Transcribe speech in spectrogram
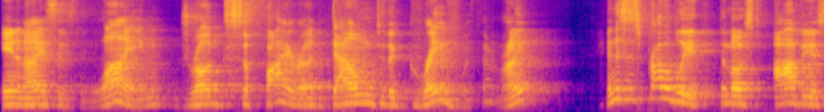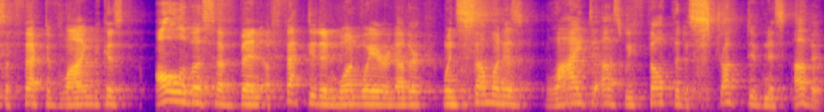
Ananias' lying drugged Sapphira down to the grave with them, right? And this is probably the most obvious effect of lying because all of us have been affected in one way or another when someone has lied to us. We felt the destructiveness of it.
